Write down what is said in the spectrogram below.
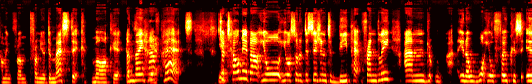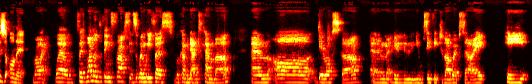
coming from from your domestic market, and they have pets. So Yeah. tell me about your your sort of decision to be pet friendly, and you know what your focus is on it. Right. Well, so one of the things for us is when we first were coming down to Camber, um, our dear Oscar, um, who you'll see featured on our website, he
